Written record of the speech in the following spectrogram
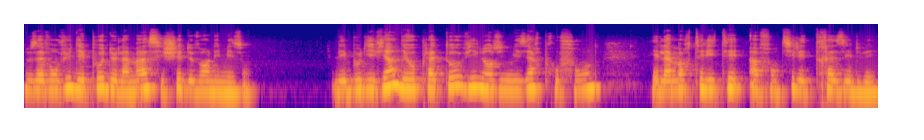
nous avons vu des pots de lama sécher devant les maisons. Les Boliviens des hauts plateaux vivent dans une misère profonde et la mortalité infantile est très élevée.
